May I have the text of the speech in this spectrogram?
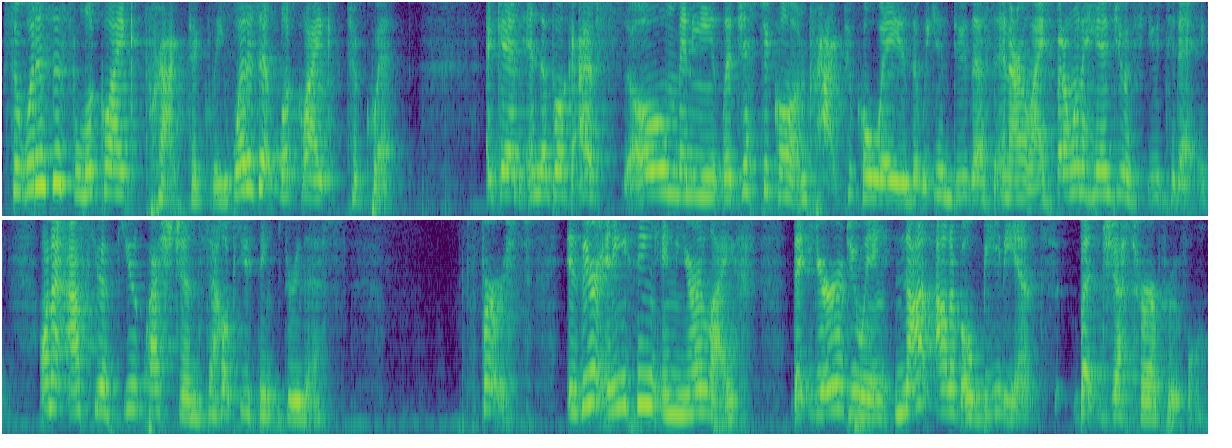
So, what does this look like practically? What does it look like to quit? Again, in the book, I have so many logistical and practical ways that we can do this in our life, but I want to hand you a few today. I want to ask you a few questions to help you think through this. First, is there anything in your life that you're doing not out of obedience, but just for approval?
